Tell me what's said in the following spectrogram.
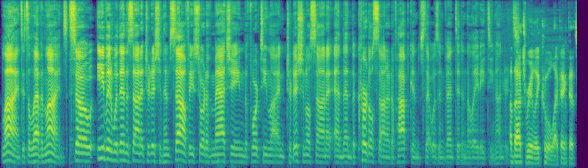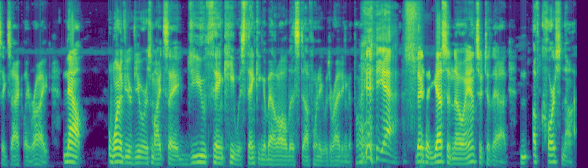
lines. It's 11 lines. So even within the sonnet tradition himself, he's sort of matching the 14 line traditional sonnet and then the curtal sonnet of Hopkins that was invented in the late 1800s. Oh, that's really cool. I think that's exactly right. Now, one of your viewers might say, Do you think he was thinking about all this stuff when he was writing the poem? yeah. There's a yes and no answer to that. Of course not.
